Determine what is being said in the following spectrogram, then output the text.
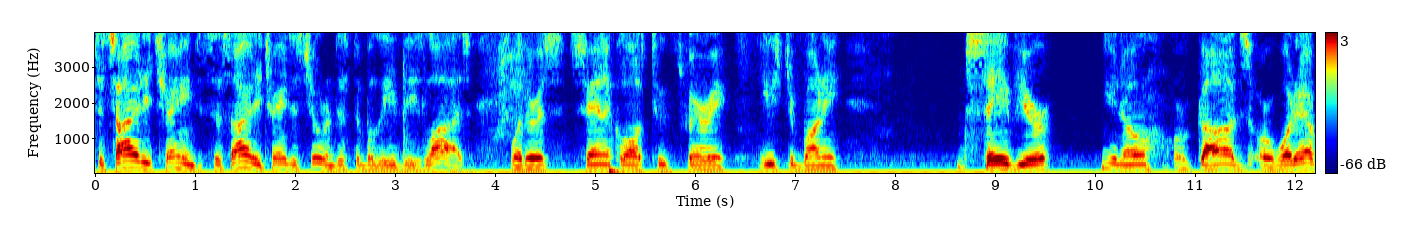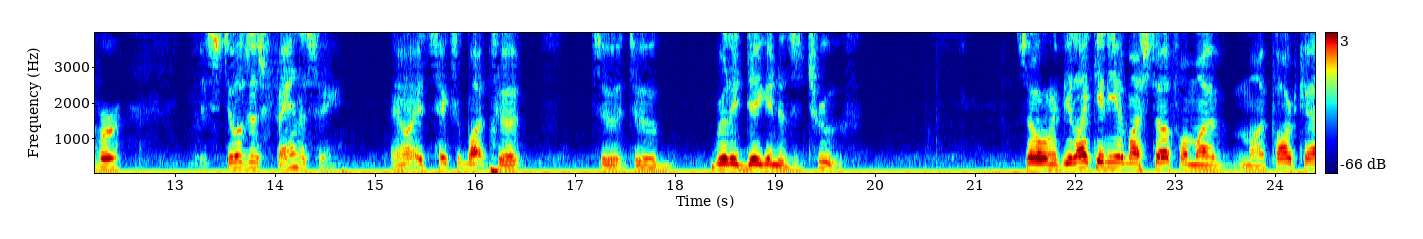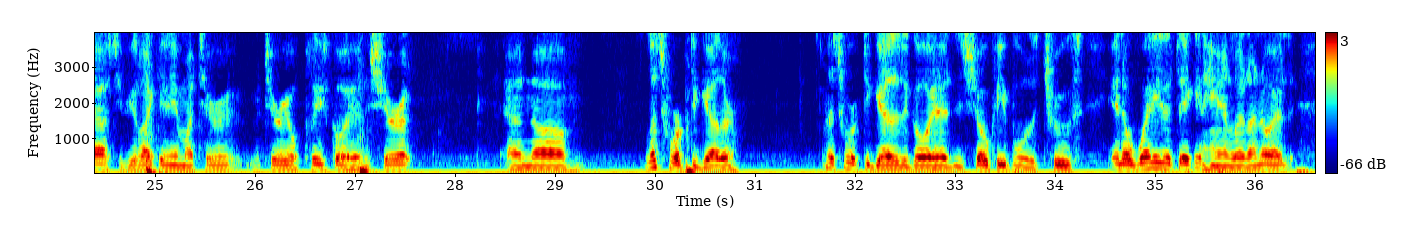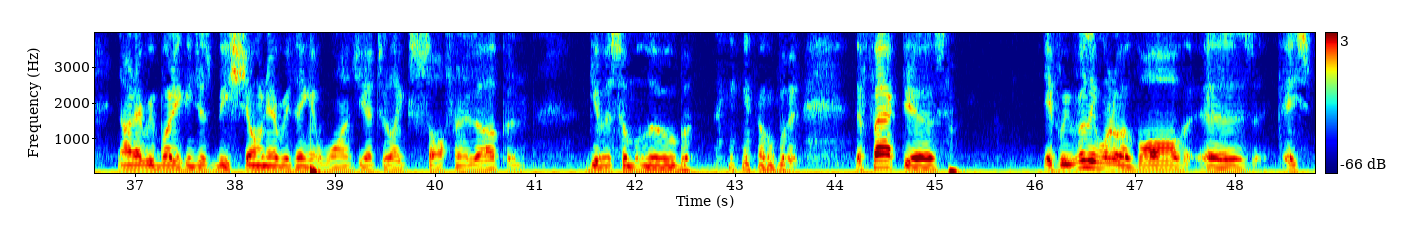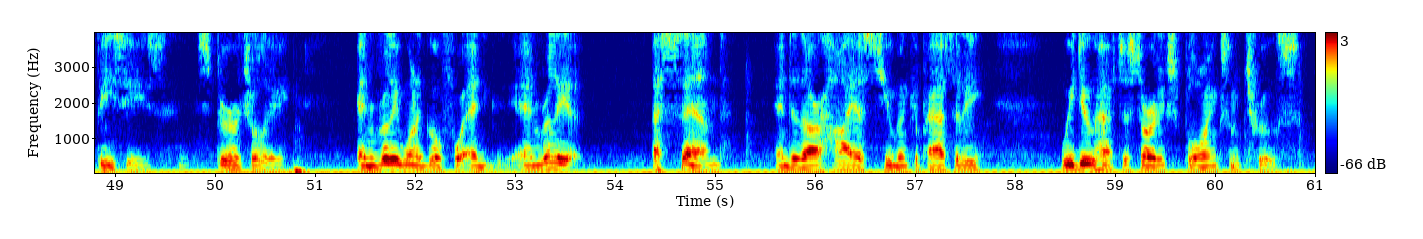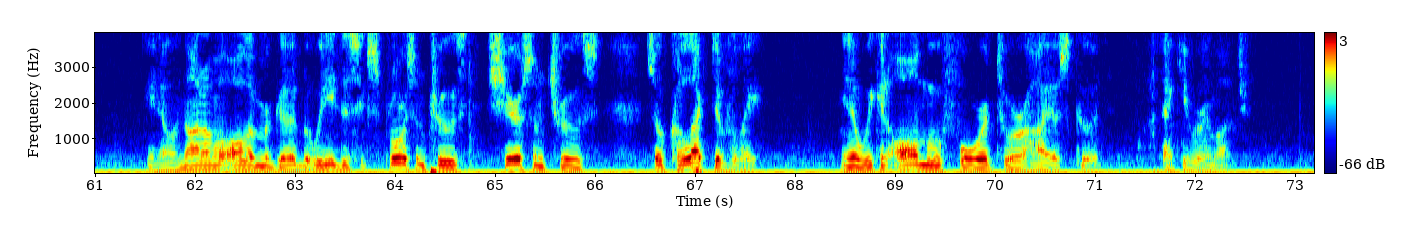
society trains society trains its children just to believe these lies whether it's santa claus tooth fairy easter bunny savior you know or gods or whatever it's still just fantasy you know it takes about to to to really dig into the truth. So if you like any of my stuff on my, my podcast, if you like any of my ter- material, please go ahead and share it. And uh, let's work together. Let's work together to go ahead and show people the truth in a way that they can handle it. I know it, not everybody can just be shown everything at once. You have to like soften it up and give it some lube, you know. But the fact is, if we really want to evolve as a species spiritually, and really want to go for and and really ascend into our highest human capacity, we do have to start exploring some truths. You know, not all of them are good, but we need to explore some truths, share some truths, so collectively, you know, we can all move forward to our highest good. Thank you very much.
